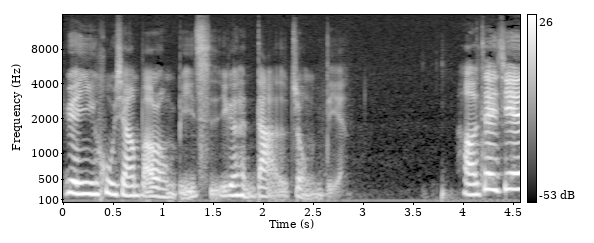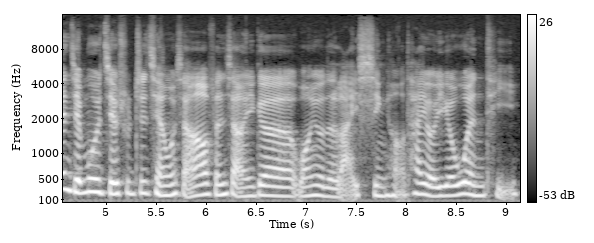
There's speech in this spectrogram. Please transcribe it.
愿意互相包容彼此一个很大的重点。好，在今天节目结束之前，我想要分享一个网友的来信哈，他有一个问题。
